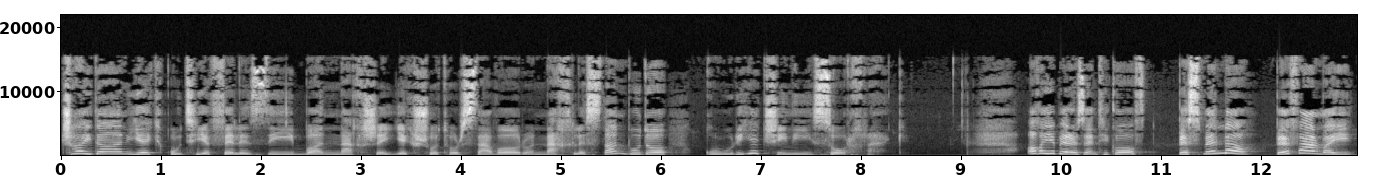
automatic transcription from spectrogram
چایدان یک قوطی فلزی با نقش یک شتر سوار و نخلستان بود و قوری چینی سرخ رنگ. آقای برزنتی گفت بسم الله بفرمایید.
